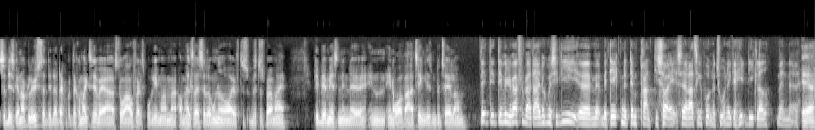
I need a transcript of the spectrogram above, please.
Så det skal nok løse sig, det der. der. Der kommer ikke til at være store affaldsproblemer om, om 50 eller 100 år, efter, hvis du spørger mig. Det bliver mere sådan en, øh, en, en råvareting, ligesom du taler om det, det, det vil i hvert fald være dig. Nu kan man sige lige øh, med, med dækkene, dem brændte de så af, så jeg er ret sikker på, at naturen ikke er helt ligeglad. Men, øh... Ja,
